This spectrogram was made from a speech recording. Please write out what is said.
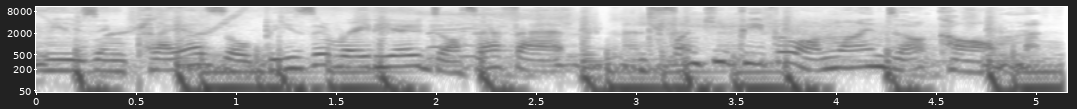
Using PlayaSolIbizaRadio.fm and funkypeopleonline.com.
